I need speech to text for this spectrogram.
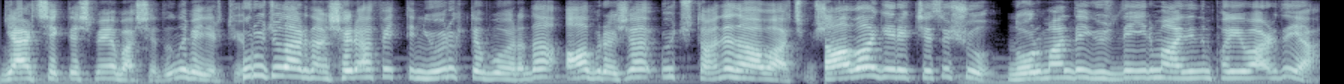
gerçekleşmeye başladığını belirtiyor. Kuruculardan Şerafettin Yörük de bu arada Abraç'a 3 tane dava açmış. Dava gerekçesi şu. Normalde %20 ailenin payı vardı ya.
